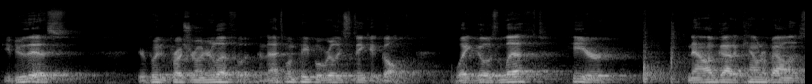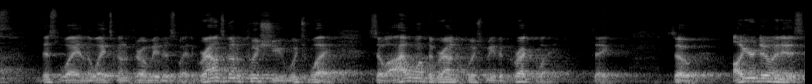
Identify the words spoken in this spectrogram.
if you do this, you're putting pressure on your left foot. And that's when people really stink at golf. Weight goes left here. Now I've got to counterbalance this way and the weight's gonna throw me this way. The ground's gonna push you which way? So I want the ground to push me the correct way. See? So all you're doing is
